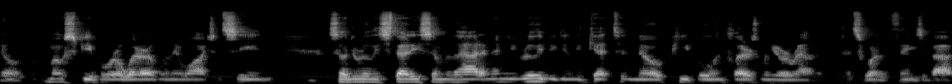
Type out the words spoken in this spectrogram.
you know most people are aware of when they watch and see. And so to really study some of that, and then you really begin to get to know people and players when you're around them. That's one of the things about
